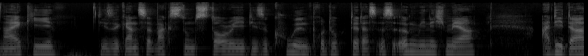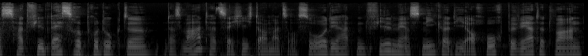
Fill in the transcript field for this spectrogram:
Nike, diese ganze Wachstumsstory, diese coolen Produkte, das ist irgendwie nicht mehr. Adidas hat viel bessere Produkte. Das war tatsächlich damals auch so. Die hatten viel mehr Sneaker, die auch hoch bewertet waren.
